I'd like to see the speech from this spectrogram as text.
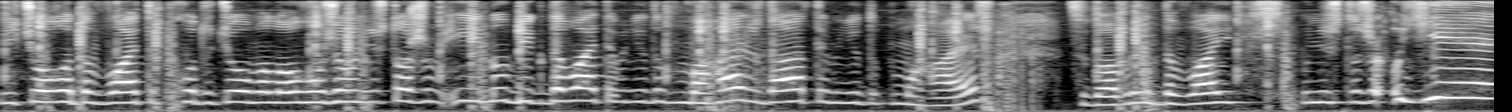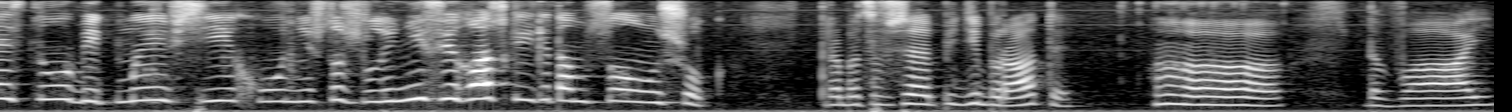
Нічого, давайте, походу, цього малого вже уничтожимо. І Нубік, давай, ти мені допомагаєш, да, ти мені допомагаєш. Це добре, давай уничтожимо. О, єсть, Нубік, ми всіх уничтожили. Ніфіга, скільки там солнышок. Треба це все підібрати. Ага, давай.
